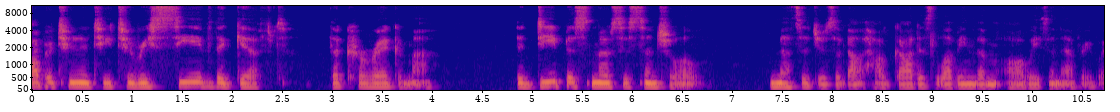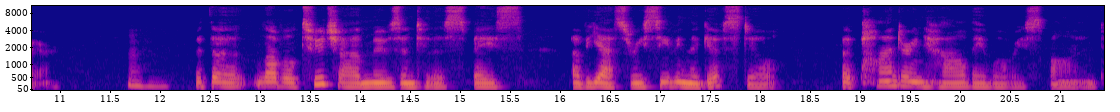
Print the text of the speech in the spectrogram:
opportunity to receive the gift, the kerygma, the deepest, most essential messages about how God is loving them always and everywhere. Mm-hmm. But the level two child moves into this space of, yes, receiving the gift still, but pondering how they will respond.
